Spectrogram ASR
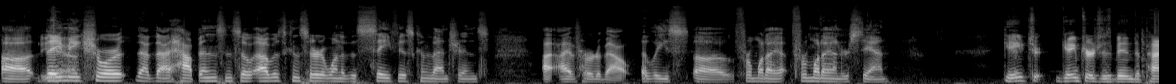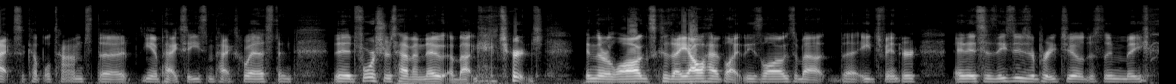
Uh, they Yeah. make sure that that happens, and so I was considered one of the safest conventions I, I've heard about, at least uh, from what I from what I understand. Game Ch- Game Church has been to PAX a couple times, the you know PAX East and PAX West, and the enforcers have a note about Game Church in their logs because they all have like these logs about the each vendor, and it says these dudes are pretty chill, just leave me.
